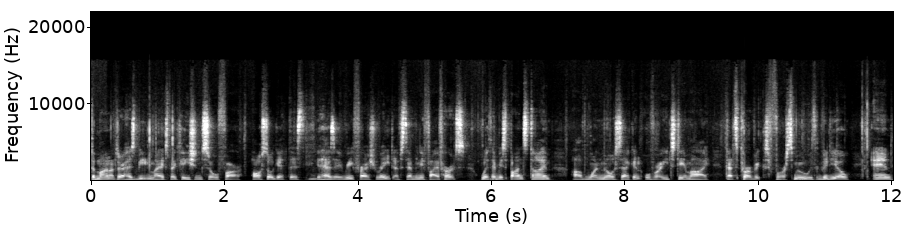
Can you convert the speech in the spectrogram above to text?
The monitor has beaten my expectations so far. Also get this, it has a refresh rate of 75 Hz with a response time of 1 millisecond over HDMI. That's perfect for smooth video and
